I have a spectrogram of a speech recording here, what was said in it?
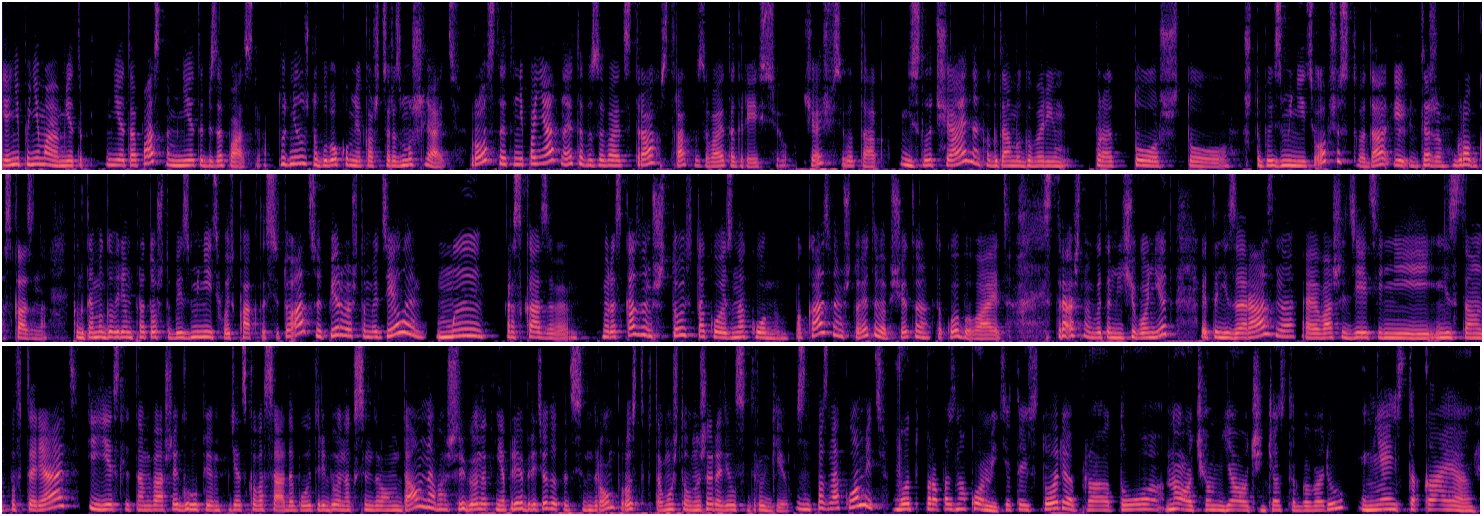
Я не понимаю, мне это, мне это опасно, мне это безопасно. Тут не нужно глубоко, мне кажется, размышлять. Просто это непонятно, это вызывает страх, страх вызывает агрессию. Чаще всего так. Не случайно, когда мы говорим про то, что чтобы изменить общество, да, и даже громко сказано, когда мы говорим про то, чтобы изменить хоть как-то ситуацию, первое, что мы делаем, мы рассказываем. Мы рассказываем, что это такое, знакомим, показываем, что это вообще-то такое бывает. Страшно в этом ничего нет, это не заразно, э, ваши дети не, не станут повторять, и если там в вашей группе детского сада будет ребенок с синдромом Дауна, ваш ребенок не приобретет этот синдром просто потому, что он уже родился другим. Познакомить? Вот про познакомить. Это история про то, ну, о чем я очень часто говорю. У меня есть такая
